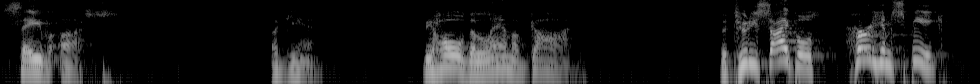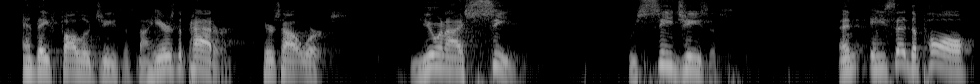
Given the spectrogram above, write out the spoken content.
Save us again. Behold, the Lamb of God. The two disciples heard him speak and they followed Jesus. Now, here's the pattern. Here's how it works. You and I see we see Jesus. And he said to Paul,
